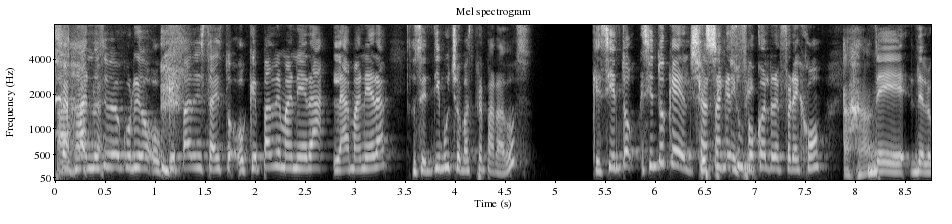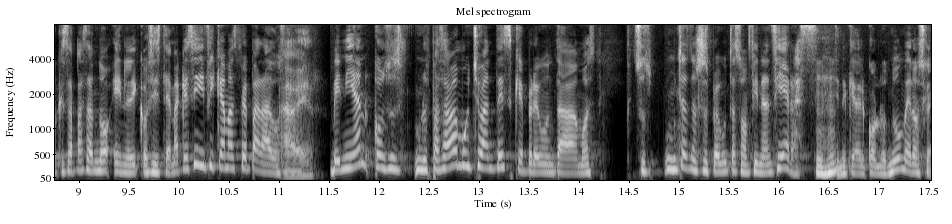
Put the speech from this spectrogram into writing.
Ajá, no se me hubiera ocurrido. O qué padre está esto. O qué padre manera, la manera, nos sentí mucho más preparados que siento, siento que el Shark es un poco el reflejo de, de, lo que está pasando en el ecosistema. ¿Qué significa más preparados? A ver. Venían con sus, nos pasaba mucho antes que preguntábamos, sus, muchas de nuestras preguntas son financieras, tiene que ver con los números,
